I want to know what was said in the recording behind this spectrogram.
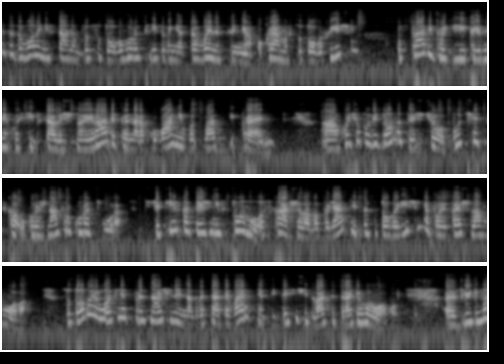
незадоволені станом досудового розслідування та винесення окремих судових рішень у справі про дії керівних осіб селищної ради при нарахуванні виплат і премій. Хочу повідомити, що Бучицька окружна прокуратура ще кілька тижнів тому оскаржила в апеляції це судове рішення, про яке йшла мова. Судовий розгляд призначений на 20 вересня 2023 року. Е, З людьми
